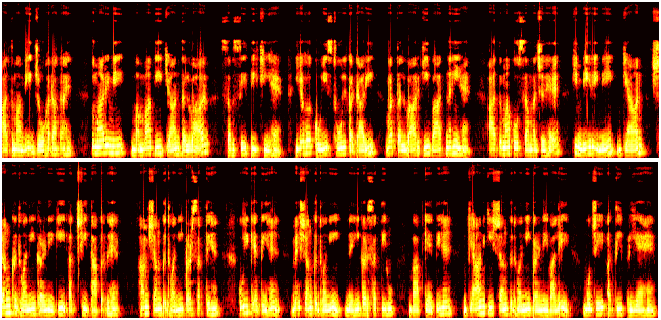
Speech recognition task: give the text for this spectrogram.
आत्मा में जोहर आता है। तुम्हारे में मम्मा की ज्ञान तलवार सबसे तीखी है। यह कोई स्थूल कटारी व तलवार की बात नहीं है। आत्मा को समझ है कि मेरे में ज्ञान शंख ध्वनि करने की अच्छी ताकत है। हम शंख ध्वनि कर सकते हैं। कोई कहते हैं, मैं शंख ध्वनि नहीं कर सकती हूँ। बाप कहते हैं, ज्ञान की शंख ध्वनि करने वाले मुझे अति प्रिय हैं।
